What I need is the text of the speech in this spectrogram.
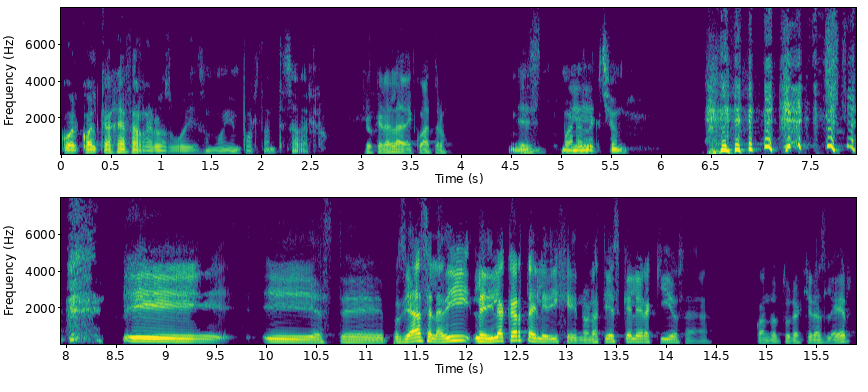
¿cuál, ¿cuál caja de Ferreros, güey? Es muy importante saberlo. Creo que era la de cuatro. Mm, es... Buena elección. y, y este, pues ya se la di, le di la carta y le dije, no la tienes que leer aquí, o sea, cuando tú la quieras leer.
